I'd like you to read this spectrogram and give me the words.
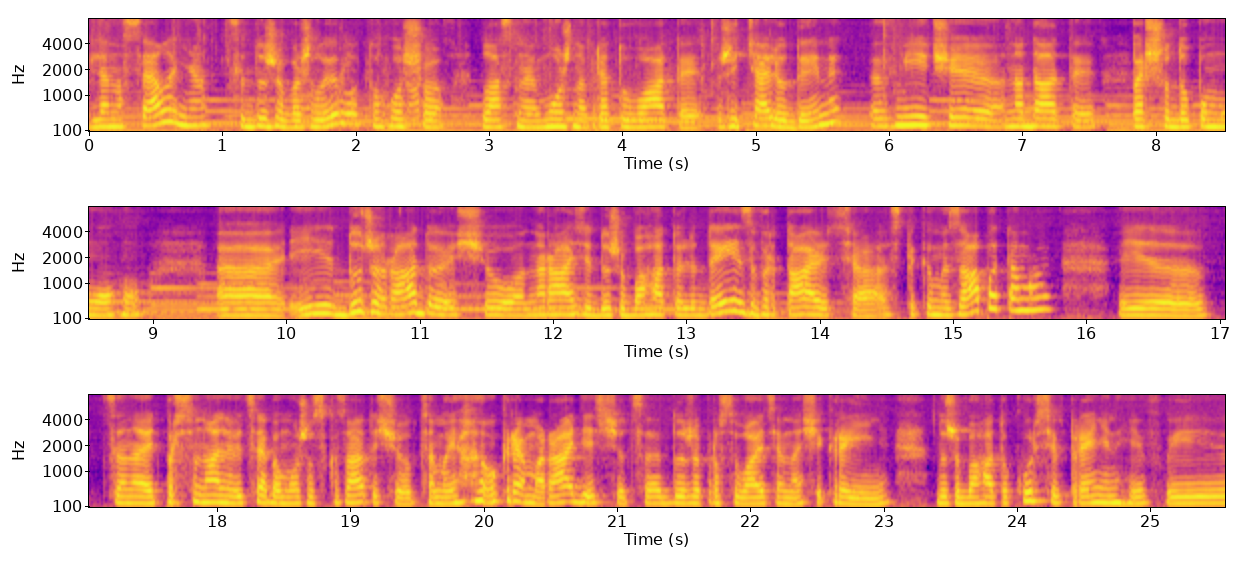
для населення це дуже важливо, того що власне можна врятувати життя людини, е, вміючи надати першу допомогу. Е, І дуже радує, що наразі дуже багато людей звертаються з такими запитами. І це навіть персонально від себе можу сказати, що це моя окрема радість, що це дуже просувається в нашій країні. Дуже багато курсів, тренінгів і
